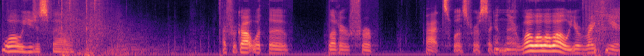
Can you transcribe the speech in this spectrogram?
Whoa, you just fell. I forgot what the letter for bats was for a second there. Whoa, whoa, whoa, whoa, you're right here.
